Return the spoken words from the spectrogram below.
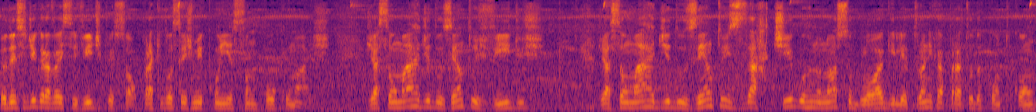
Eu decidi gravar esse vídeo, pessoal, para que vocês me conheçam um pouco mais. Já são mais de 200 vídeos, já são mais de 200 artigos no nosso blog eletrônicaparatoda.com,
